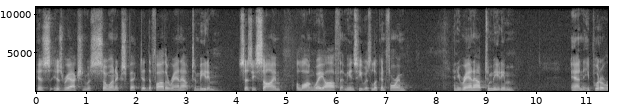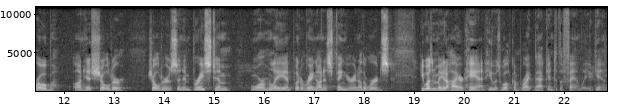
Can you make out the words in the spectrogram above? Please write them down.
his, his reaction was so unexpected. The father ran out to meet him. Says he saw him a long way off. That means he was looking for him. And he ran out to meet him. And he put a robe on his shoulder, shoulders and embraced him warmly and put a ring on his finger. In other words, he wasn't made a hired hand. He was welcomed right back into the family again.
